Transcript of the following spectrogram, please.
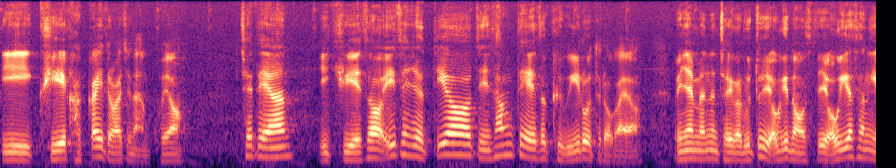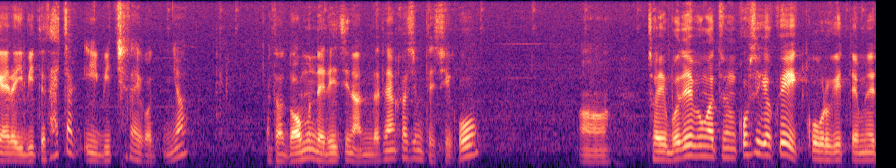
이 귀에 가까이 들어가지는 않고요. 최대한 이 귀에서 1cm 띄어진 상태에서 그 위로 들어가요. 왜냐면은 저희가 루트 여기 넣었을 때 여기가 사는 게 아니라 이 밑에 살짝 이 밑이 사이거든요. 그래서 너무 내리진 않는다 생각하시면 되시고 어 저희 모델분 같은 곱슬기가 꽤 있고 그러기 때문에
